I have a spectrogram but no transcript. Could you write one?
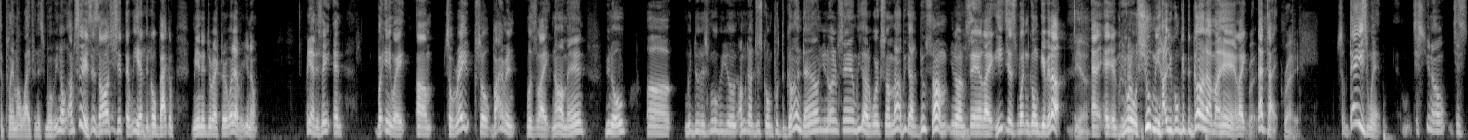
to play my wife in this movie. You know, I'm serious. This is all shit that we had to Mhm. go back of me and the director or whatever, you know. Had to see. And but anyway, um, so Ray, so Byron was like, no, man, you know, uh, we do this movie, you know, I'm not just gonna put the gun down, you know what I'm saying? We gotta work something out. We gotta do something, you know what I'm Mhm. saying? Like he just wasn't gonna give it up. Yeah. And, and if you don't shoot me, how you gonna get the gun out of my hand? Like Right. that type. Right. So days went, just you know, just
